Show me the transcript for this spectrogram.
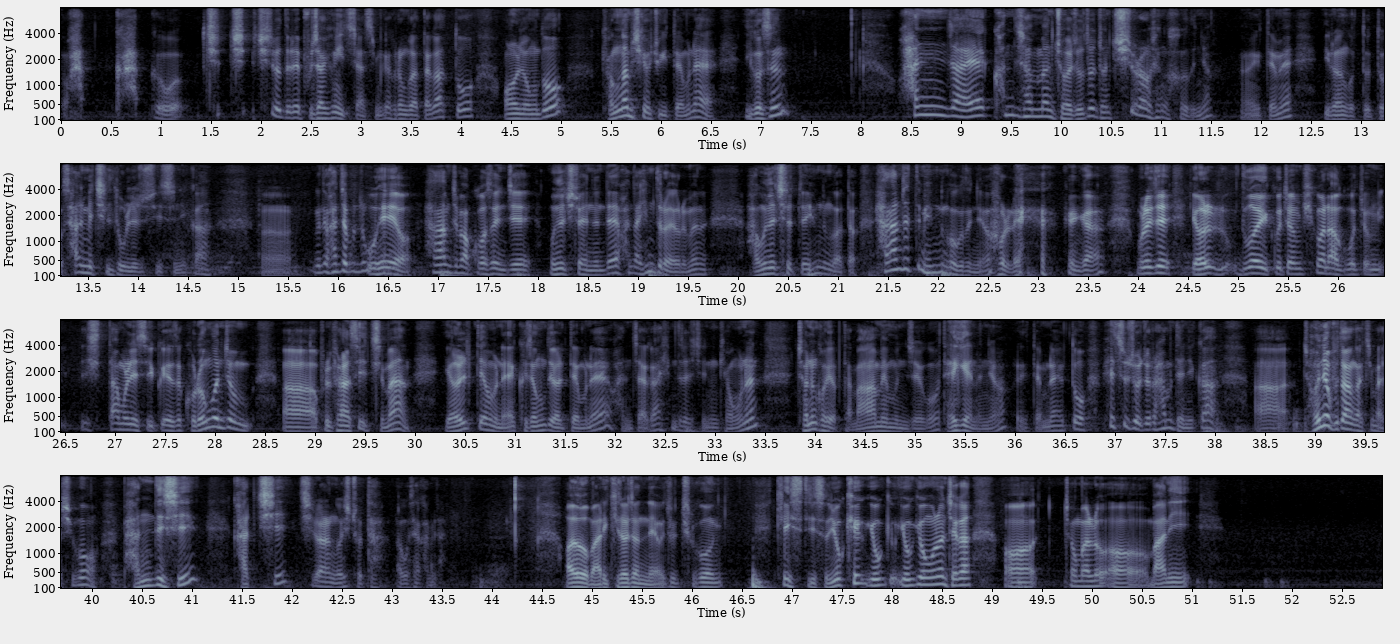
그 치, 치, 치 료들의 부작용이 있지 않습니까? 그런 것 갖다가 또 어느 정도 경감시켜 주기 때문에 이것은 환자의 컨디션만 좋아져도 전 치료라고 생각하거든요. 어, 그렇기 때문에 이런 것도 또 삶의 질도 올려줄 수 있으니까. 어 근데 환자분들 오해해요. 항암제 맞고 와서 이제 오늘 치료했는데 환자 가 힘들어요. 그러면 아 오늘 치료 때문에 힘든 것 같다고. 항암제 때문에 힘든 거거든요. 원래. 그러니까 물론 이제 열 누워 있고 좀 피곤하고 좀 땀 흘릴 수 있고 해서 그런 건좀 아, 불편할 수 있지만 열 때문에 그 정도 열 때문에 환자가 힘들어지는 경우는 저는 거의 없다. 마음의 문제고 대개는요. 그렇기 때문에 또 횟수 조절을 하면 되니까 아, 전혀 부담 갖지 마시고 반드시 같이 치료하는 것이 좋다라고 생각합니다. 아유 말이 길어졌네요. 좀 즐거운 케이스들이 있어요. 요, 케- 요, 요 경우는 제가 어, 정말로 어, 많이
